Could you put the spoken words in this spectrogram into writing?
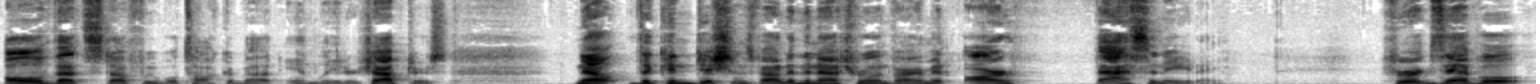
All of that stuff we will talk about in later chapters. Now, the conditions found in the natural environment are fascinating. For example,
